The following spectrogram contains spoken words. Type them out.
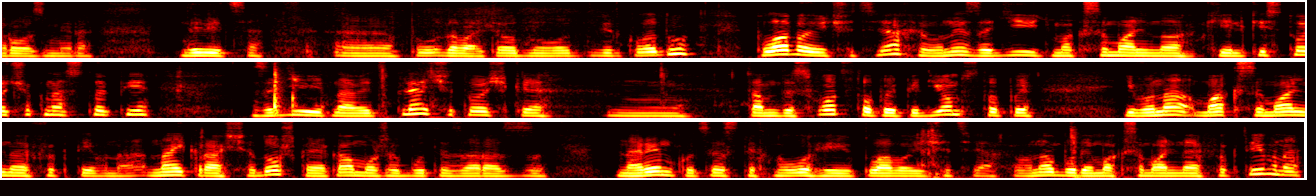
розміри. Дивіться, давайте одну відкладу. Плаваючі цвяхи вони задіють максимальну кількість точок на стопі, задіють навіть сплячі точки. Там, де сход стопи, підйом стопи, і вона максимально ефективна. Найкраща дошка, яка може бути зараз на ринку, це з технологією плаваючі цвяхи. Вона буде максимально ефективна.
